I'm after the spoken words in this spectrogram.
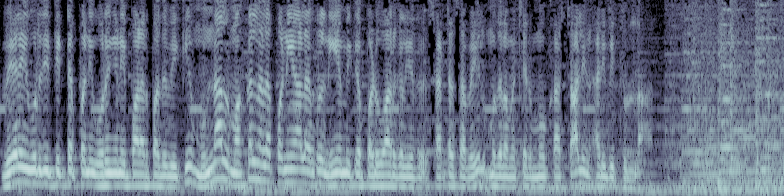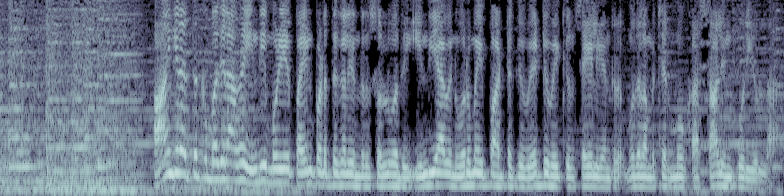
வேலை உறுதி திட்டப்பணி ஒருங்கிணைப்பாளர் பதவிக்கு முன்னாள் மக்கள் நலப் பணியாளர்கள் நியமிக்கப்படுவார்கள் என்று சட்டசபையில் முதலமைச்சர் மு க ஸ்டாலின் அறிவித்துள்ளார். ஆங்கிலத்துக்கு பதிலாக இந்தி மொழியை பயன்படுத்துங்கள் என்று சொல்வது இந்தியாவின் ஒருமைப்பாட்டுக்கு வேட்டு வைக்கும் செயல் என்று முதலமைச்சர் மு ஸ்டாலின் கூறியுள்ளார்.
